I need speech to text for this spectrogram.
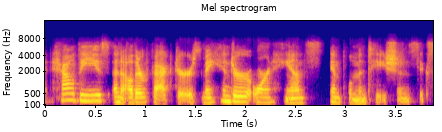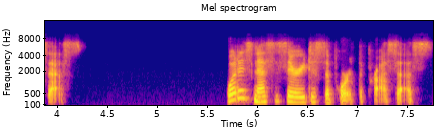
and how these and other factors may hinder or enhance implementation success. What is necessary to support the process?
